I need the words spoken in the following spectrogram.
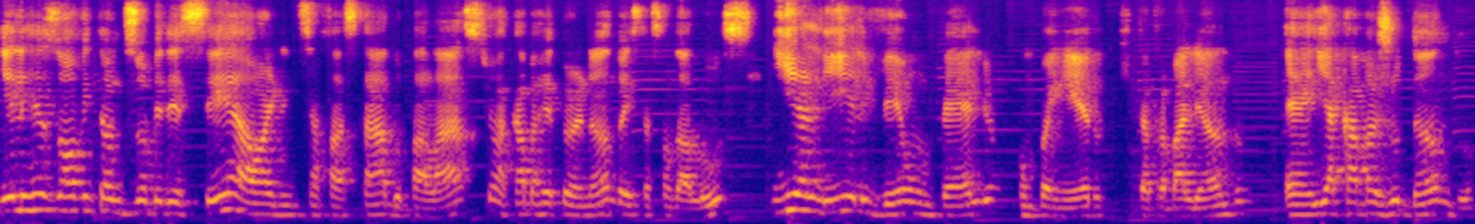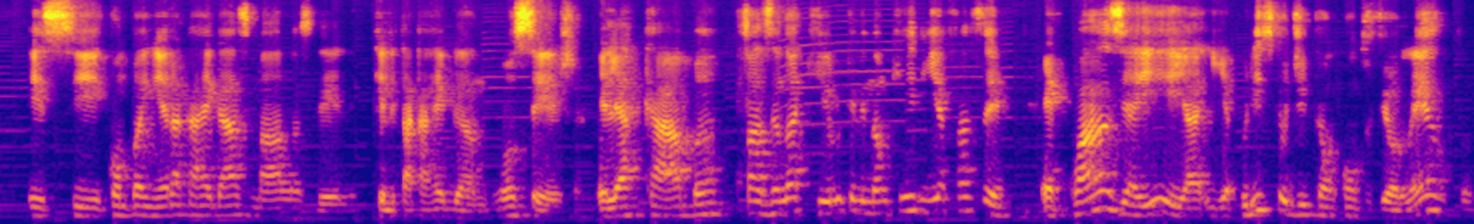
E ele resolve então desobedecer a ordem de se afastar do palácio, acaba retornando à Estação da Luz, e ali ele vê um velho companheiro que está trabalhando é, e acaba ajudando esse companheiro a carregar as malas dele, que ele está carregando. Ou seja, ele acaba fazendo aquilo que ele não queria fazer. É quase aí, e é por isso que eu digo que é um conto violento,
